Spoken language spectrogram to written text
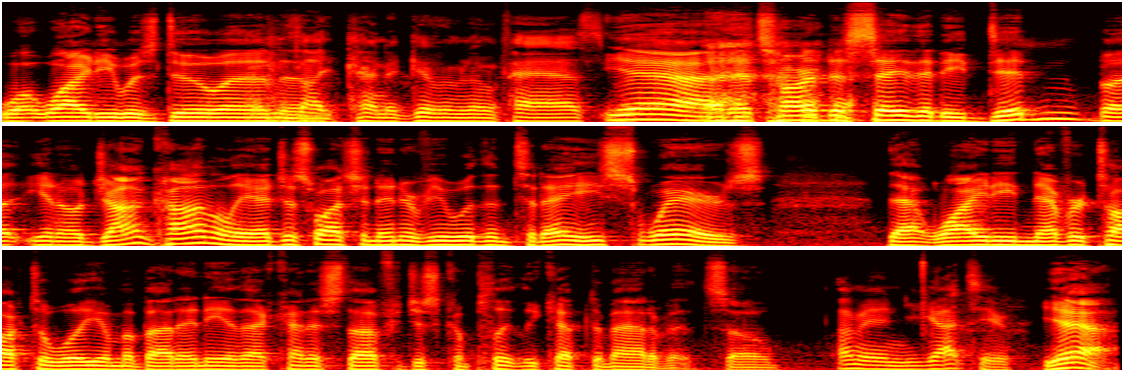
what Whitey was doing? He's and- like kind of giving him a pass. but- yeah, and it's hard to say that he didn't. But you know, John Connolly. I just watched an interview with him today. He swears that Whitey never talked to William about any of that kind of stuff. He just completely kept him out of it. So I mean, you got to. yeah.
